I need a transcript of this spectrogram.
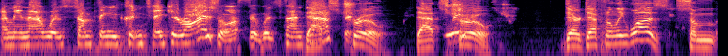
I mean, that was something you couldn't take your eyes off. It was fantastic. that's true that's true there definitely was some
